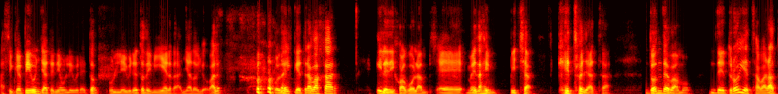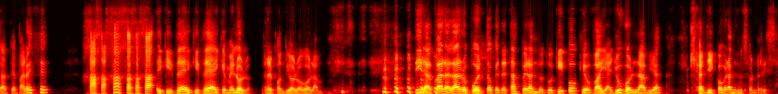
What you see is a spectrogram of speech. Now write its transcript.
Así que Piun ya tenía un libreto, un libreto de mierda, añado yo, ¿vale? Con el que trabajar y le dijo a Golan, eh, Menahim, picha, que esto ya está. ¿Dónde vamos? Detroit está barata, ¿te parece? Ja, ja, ja, ja, ja, ja, XD, XD, hay que melolo, respondió lo Golan. Tira para el aeropuerto que te está esperando tu equipo, que os vaya a Yugoslavia, que allí cobran en sonrisa.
